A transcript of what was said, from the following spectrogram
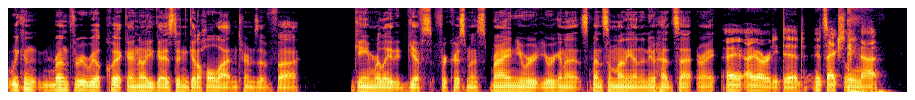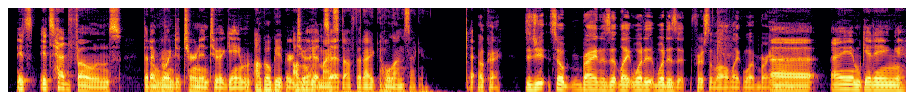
we can run through real quick. I know you guys didn't get a whole lot in terms of uh game related gifts for Christmas. Brian, you were you were going to spend some money on a new headset, right? I, I already did. It's actually not. It's it's headphones that I'm going to turn into a game. I'll go get. or I'll to go a get my stuff. That I hold on a second. Okay. Did you? So Brian, is it like what? Is, what is it? First of all, like what brand? Uh, I am getting.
